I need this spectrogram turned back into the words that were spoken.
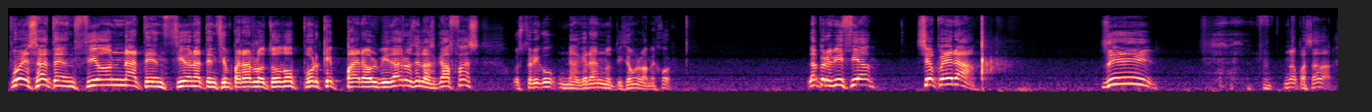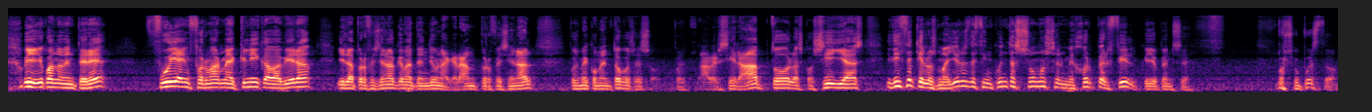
Pues atención, atención, atención, pararlo todo, porque para olvidaros de las gafas os traigo una gran noticia, bueno, la mejor. La presbicia se opera. Sí. Una pasada. Oye, yo cuando me enteré, fui a informarme a Clínica Baviera y la profesional que me atendió, una gran profesional, pues me comentó pues eso, pues a ver si era apto, las cosillas, y dice que los mayores de 50 somos el mejor perfil, que yo pensé. Por supuesto,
